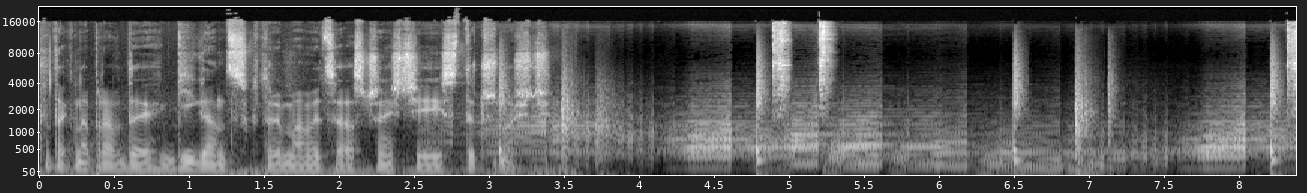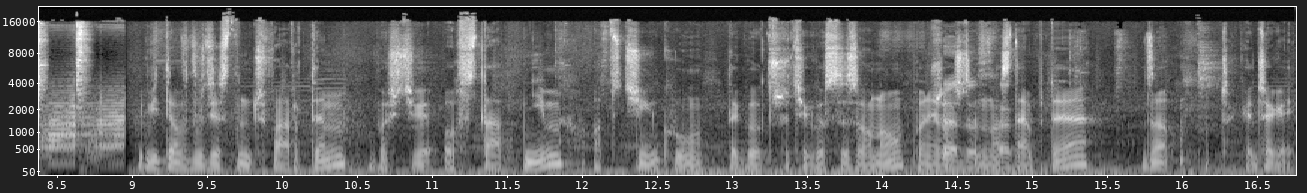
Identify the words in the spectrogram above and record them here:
To tak naprawdę gigant, z którym mamy coraz częściej styczność. Witam w 24, właściwie ostatnim odcinku tego trzeciego sezonu, ponieważ ten następny. No, czekaj, czekaj.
